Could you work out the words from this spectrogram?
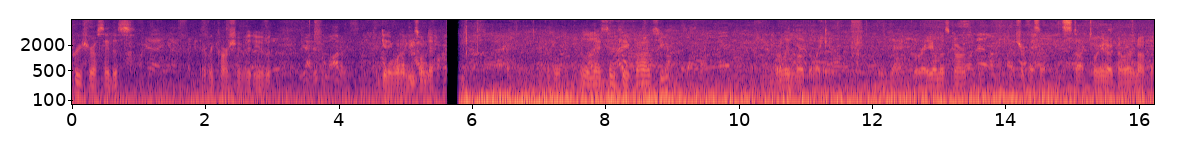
Pretty sure I'll say this every car show video, but I'm getting one of these one day. A Couple really nice MK5s here. Really love the like that gray on this car. Not sure if that's a stock Toyota color or not, but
